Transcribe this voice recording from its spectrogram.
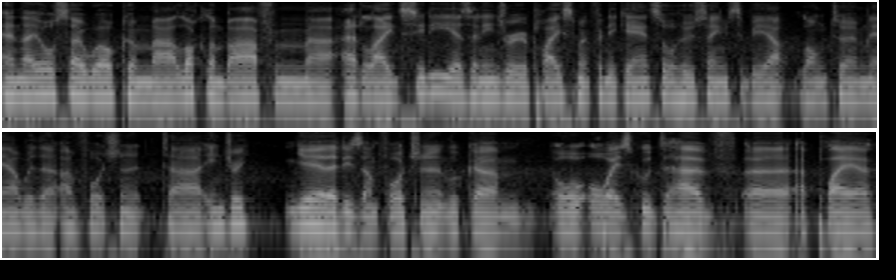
And they also welcome uh, Lachlan Barr from uh, Adelaide City as an injury replacement for Nick Ansell, who seems to be out long term now with an unfortunate uh, injury. Yeah, that is unfortunate. Look, um, always good to have uh, a player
